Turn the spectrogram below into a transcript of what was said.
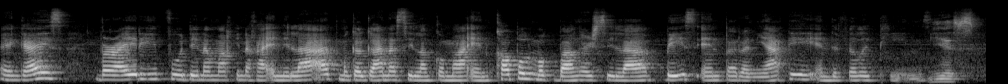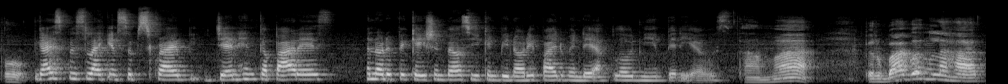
Ayan guys, variety food din ang mga kinakain nila at magagana silang kumain. Couple mukbangers sila based in Paranaque in the Philippines. Yes po. Guys, please like and subscribe Jenhen Capares the notification bell so you can be notified when they upload new videos. Tama. Pero bago ang lahat,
